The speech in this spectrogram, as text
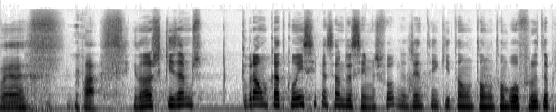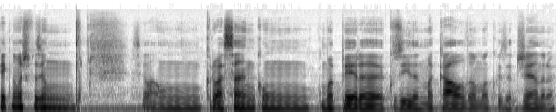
É, pá. E nós quisemos quebrar um bocado com isso e pensámos assim, mas fogo, a gente tem aqui tão, tão, tão boa fruta, porque é que não vamos fazer um sei lá, um croissant com, uma pera cozida numa calda, uma coisa do género.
